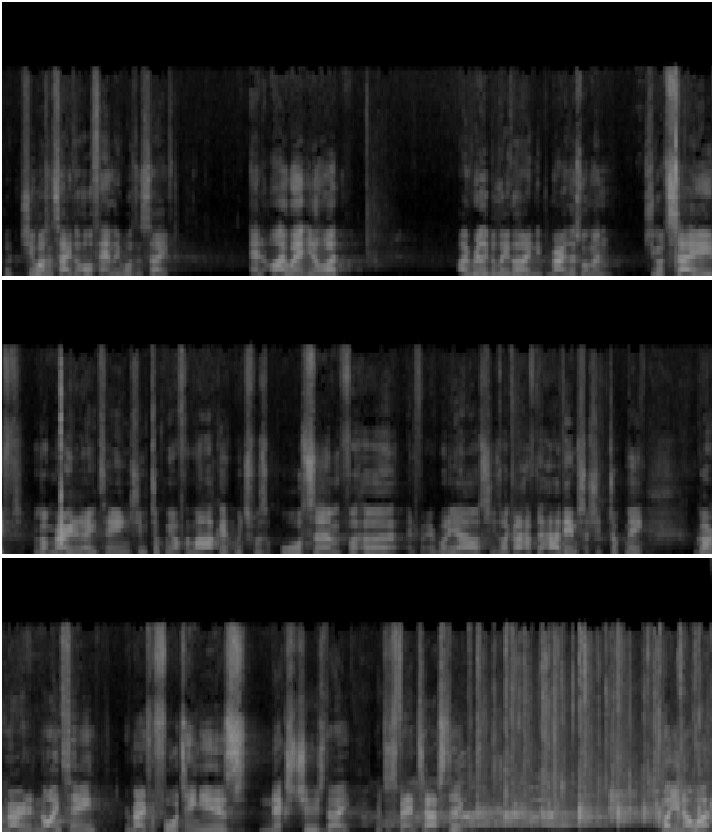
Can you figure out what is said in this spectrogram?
But she wasn't saved. The whole family wasn't saved. And I went, you know what? I really believe that I need to marry this woman. She got saved. We got married at 18. She took me off the market, which was awesome for her and for everybody else. She's like, I have to have him. So she took me. We got married at 19. We were married for 14 years next Tuesday, which is fantastic. But you know what?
